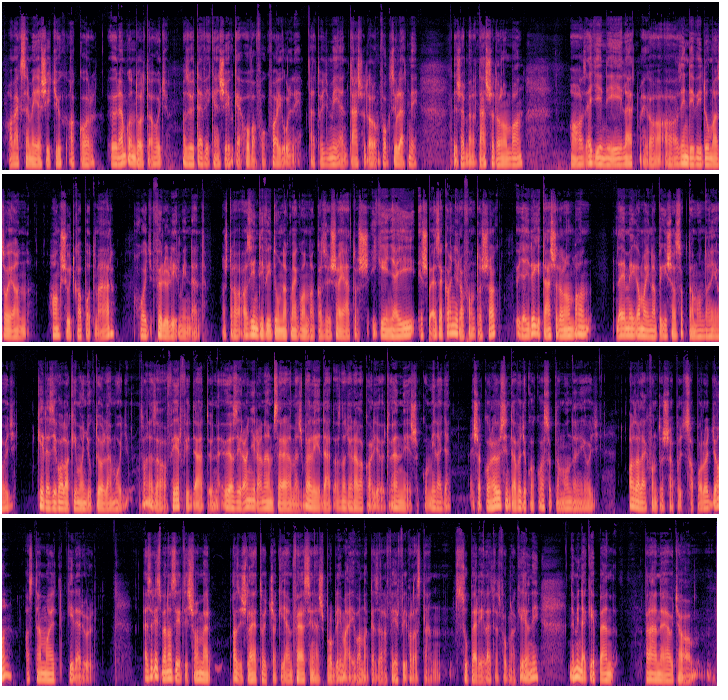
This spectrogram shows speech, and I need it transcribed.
ha megszemélyesítjük, akkor ő nem gondolta, hogy az ő tevékenysége hova fog fajulni, tehát hogy milyen társadalom fog születni. És ebben a társadalomban az egyéni élet, meg a, az individuum az olyan hangsúlyt kapott már, hogy fölülír mindent. Most az individuumnak megvannak az ő sajátos igényei, és ezek annyira fontosak, ugye egy régi társadalomban, de én még a mai napig is azt szoktam mondani, hogy kérdezi valaki mondjuk tőlem, hogy van ez a férfi, de hát ő, ő azért annyira nem szerelmes belé, de hát az nagyon el akarja őt venni, és akkor mi legyen. És akkor, ha őszinte vagyok, akkor azt szoktam mondani, hogy az a legfontosabb, hogy szaporodjon, aztán majd kiderül. Ez részben azért is van, mert az is lehet, hogy csak ilyen felszínes problémái vannak ezzel a férfival, aztán szuper életet fognak élni, de mindenképpen pláne, hogyha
